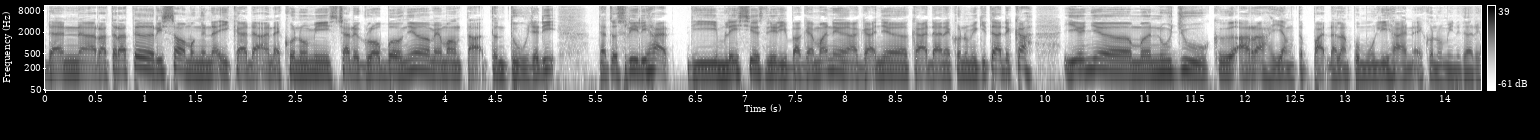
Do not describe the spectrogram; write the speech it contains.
dan uh, rata-rata risau mengenai keadaan ekonomi secara globalnya memang tak tentu. Jadi Datuk Seri lihat di Malaysia sendiri bagaimana agaknya keadaan ekonomi kita adakah ianya menuju ke arah yang tepat dalam pemulihan ekonomi negara?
